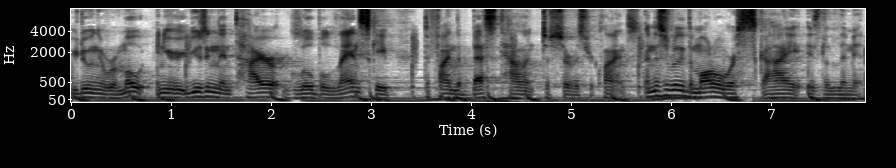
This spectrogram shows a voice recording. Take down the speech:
you're doing it remote, and you're using the entire global landscape to find the best talent to service your clients. And this is really the model where sky is the limit.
